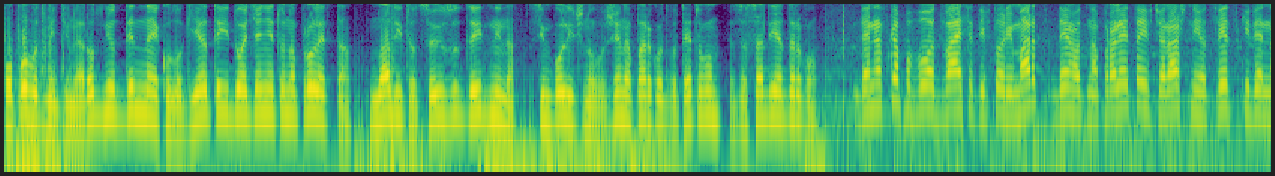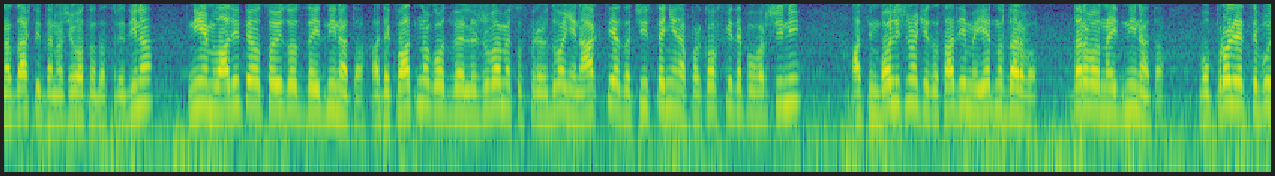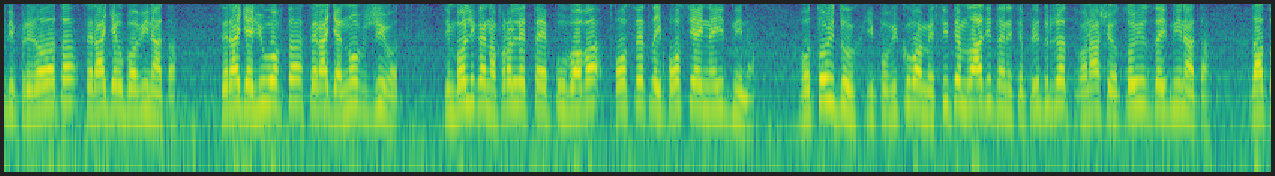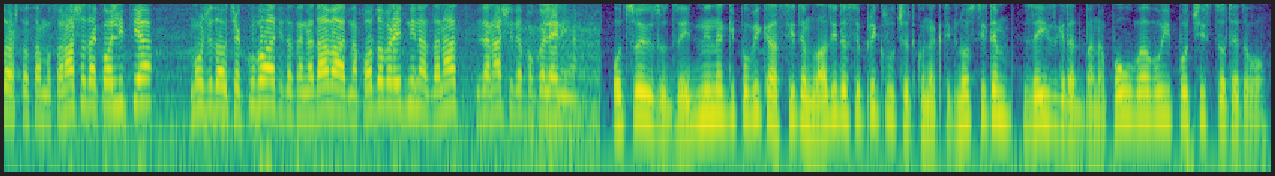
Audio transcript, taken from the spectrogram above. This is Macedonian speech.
По повод меѓународниот ден на екологијата и доаѓањето на пролетта, младите од Сојузот за еднина, символично во жена паркот во Тетово, засадија дрво. Денеска по повод 22 март, денот на пролета и вчерашниот светски ден на заштита на животната средина, ние младите од Сојузот за еднината адекватно го одбележуваме со спроведување на акција за чистење на парковските површини, а символично ќе засадиме едно дрво, дрво на еднината. Во пролет се буди природата, се раѓа убавината, се раѓа љубовта, се раѓа нов живот – Символика на пролетта е пубава, посветла и посјајна иднина. Во тој дух ги повикуваме сите млади да не се придружат во нашиот сојуз за иднината, затоа што само со нашата коалиција може да очекуваат и да се надаваат на подобра иднина за нас и за нашите поколенија. Од Сојузот за иднина ги повикаа сите млади да се приклучат кон активностите за изградба на поубаво и почисто Тетово.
